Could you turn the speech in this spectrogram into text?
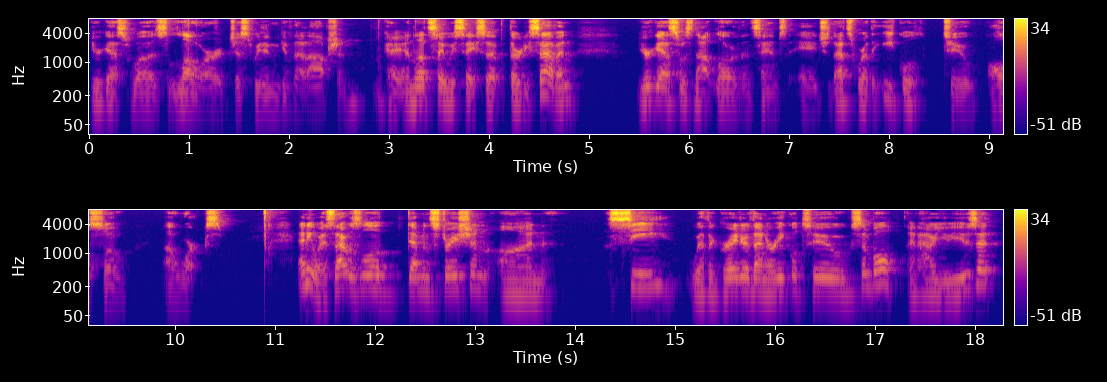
your guess was lower, just we didn't give that option. Okay. And let's say we say 37, your guess was not lower than Sam's age. That's where the equal to also uh, works. Anyways, that was a little demonstration on C with a greater than or equal to symbol and how you use it.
